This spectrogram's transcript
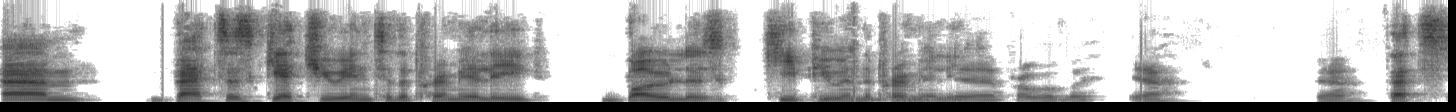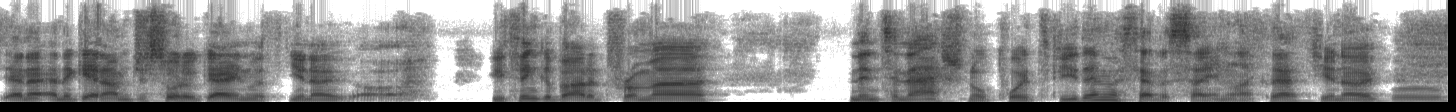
Um, batters get you into the Premier League, bowlers keep you in the Premier League. Yeah, probably. Yeah. Yeah. That's, and, and again, I'm just sort of going with, you know, uh, you think about it from a, an international point of view, they must have a saying like that, you know. Mm.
